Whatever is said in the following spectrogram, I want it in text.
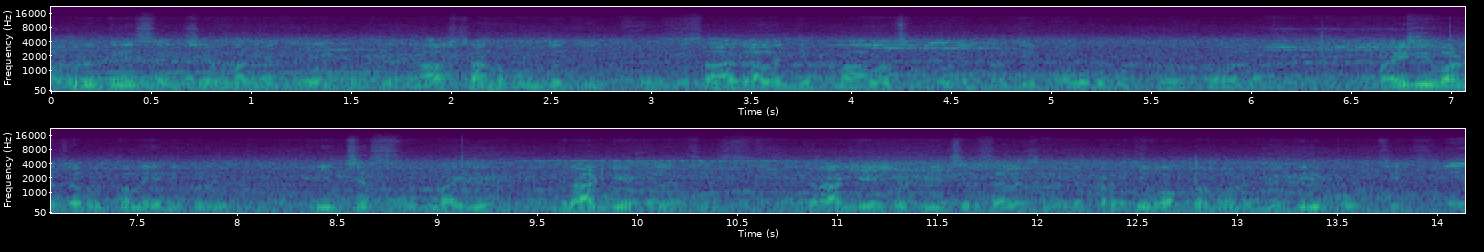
అభివృద్ధిని సంక్షేమాన్ని కోరుకుంటూ రాష్ట్రాన్ని ముందుకి సాగాలని చెప్పిన ఆలోచనతో ప్రతి పౌరుడు కూడా కోరుకోవాలి. పైగా వాళ్ళు జరుగుతున్న ఎన్నికలు టీచర్స్ మరియు graduate elections. Graduate teachers selection అంటే ప్రతి ఒక్కరు కూడా డిగ్రీ పూర్తి చేసి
